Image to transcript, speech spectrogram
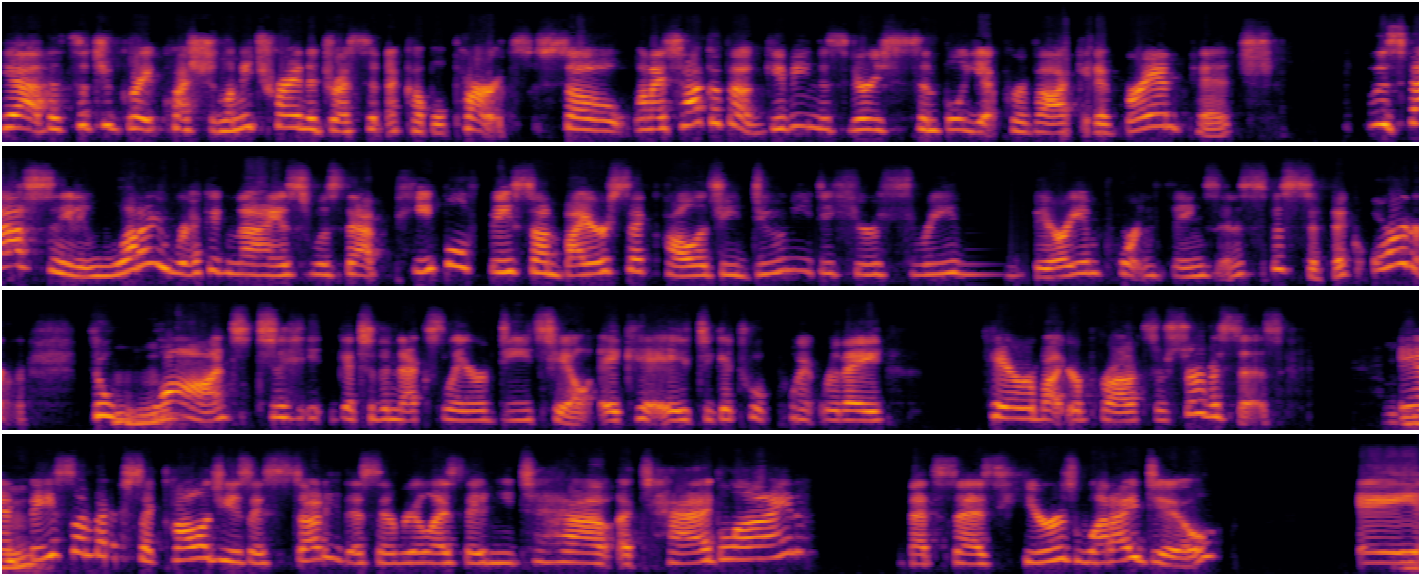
Yeah, that's such a great question. Let me try and address it in a couple parts. So, when I talk about giving this very simple yet provocative brand pitch, it was fascinating. What I recognized was that people, based on buyer psychology, do need to hear three very important things in a specific order to mm-hmm. want to get to the next layer of detail, aka to get to a point where they care about your products or services. Mm-hmm. And based on buyer psychology, as I studied this, I realized they need to have a tagline that says, Here's what I do. a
